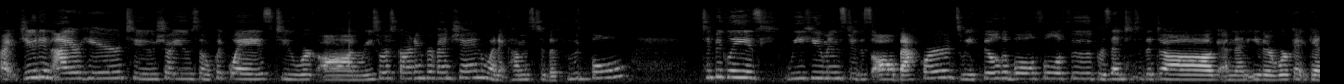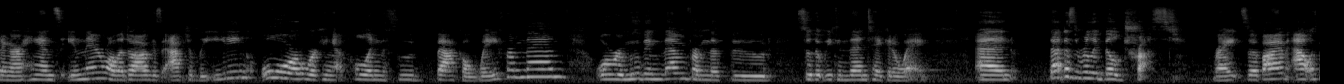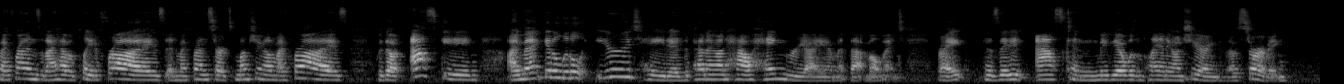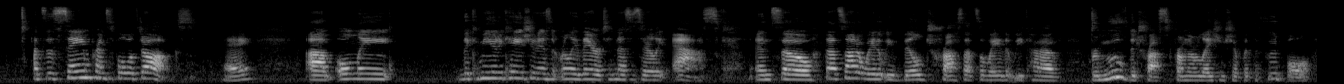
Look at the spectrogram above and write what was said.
All right, Jude and I are here to show you some quick ways to work on resource guarding prevention when it comes to the food bowl. Typically, we humans do this all backwards, we fill the bowl full of food, present it to the dog, and then either work at getting our hands in there while the dog is actively eating, or working at pulling the food back away from them, or removing them from the food so that we can then take it away. And that doesn't really build trust, right? So if I'm out with my friends and I have a plate of fries and my friend starts munching on my fries without asking, I might get a little irritated depending on how hangry I am at that moment, right? Because they didn't ask and maybe I wasn't planning on sharing because I was starving. That's the same principle with dogs, okay? Um, only the communication isn't really there to necessarily ask. And so that's not a way that we build trust. That's a way that we kind of remove the trust from the relationship with the food bowl.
